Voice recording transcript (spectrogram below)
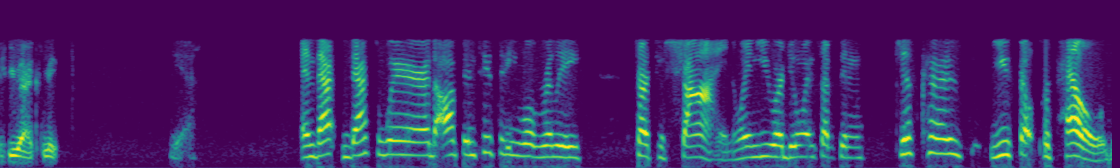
If you ask me. Yeah. And that that's where the authenticity will really start to shine when you are doing something just because you felt propelled,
